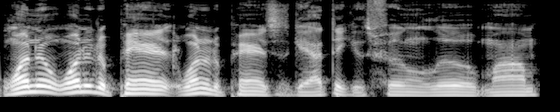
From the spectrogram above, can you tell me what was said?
one of one of the parents. One of the parents is gay. I think it's Phil and Lil's mom,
